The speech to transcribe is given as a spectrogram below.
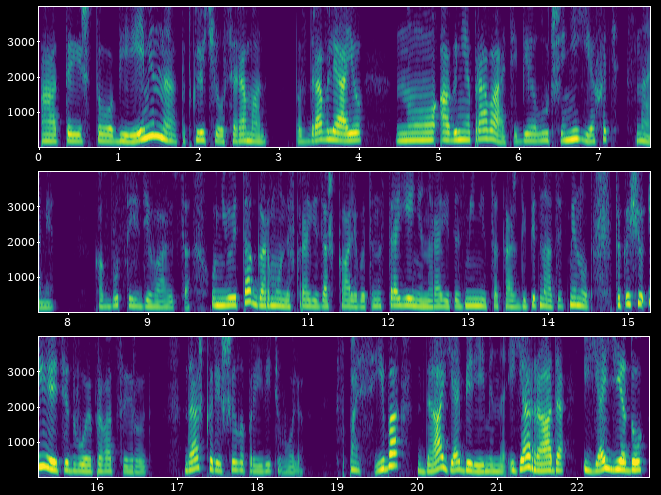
«А ты что, беременна?» — подключился Роман. «Поздравляю. Но Агния права, тебе лучше не ехать с нами». Как будто издеваются. У нее и так гормоны в крови зашкаливают, и настроение норовит измениться каждые 15 минут. Так еще и эти двое провоцируют. Дашка решила проявить волю. «Спасибо, да, я беременна, и я рада, и я еду.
